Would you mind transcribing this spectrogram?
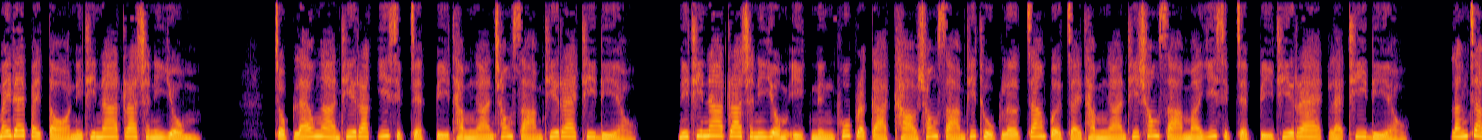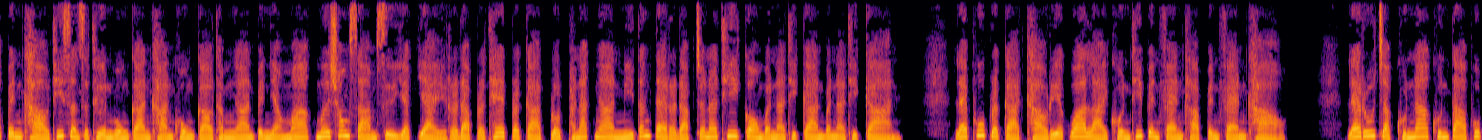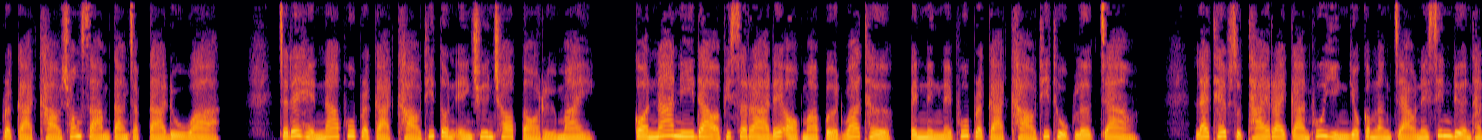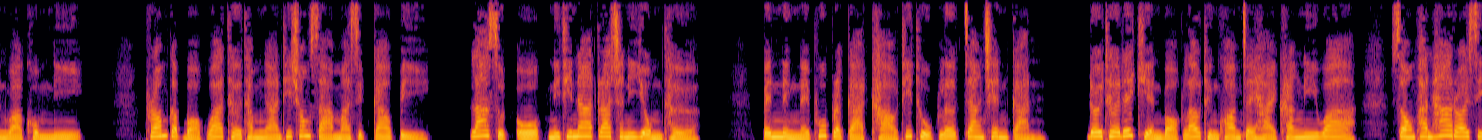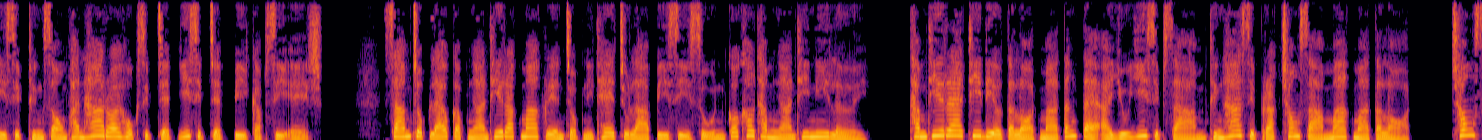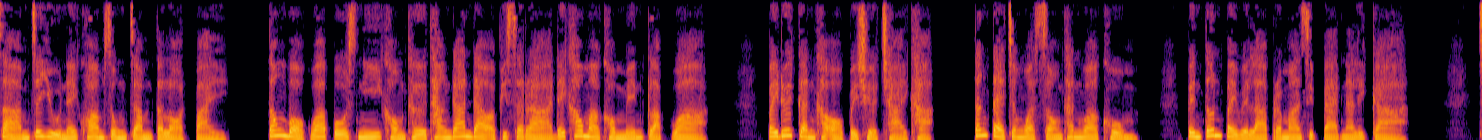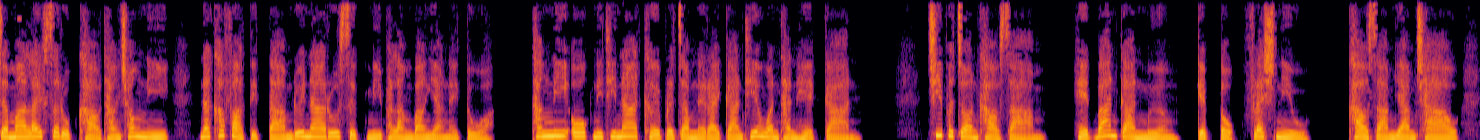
ไม่ได้ไปต่อนิตินาถราชนิยม จบแล้วงานที่รัก 27 ปีทำงานช่องสามที่แรกที่เดียว นิตินาถราชนิยมอีกหนึ่งผู้ประกาศข่าวช่องสามที่ถูกเลิกจ้างเปิดใจทำงานที่ช่องสามมา 27 ปีที่แรกและที่เดียว หลังจากเป็นข่าวที่สั่นสะเทือนวงการขานคงกาวทำงานเป็นอย่างมากเมื่อช่องสามสื่อยักษ์ใหญ่ระดับประเทศประกาศปลดพนักงานมีตั้งแต่ระดับเจ้าหน้าที่กองบรรณาธิการบรรณาธิการและผู้ประกาศข่าวเรียกว่าหลายคนที่เป็นแฟนคลับเป็นแฟนข่าว และรู้จักคุ้นหน้าคุ้นตาผู้ประกาศข่าวช่องสามต่างจับตาดูว่า จะได้เห็นหน้าผู้ประกาศข่าวที่ตนเองชื่นชอบต่อหรือไม่ ก่อนหน้านี้ดาวอภิสราได้ออกมาเปิดว่าเธอเป็นหนึ่งในผู้ประกาศข่าวที่ถูกเลิกจ้าง และเทปสุดท้ายรายการผู้หญิงยกกำลังแจ๋วในสิ้นเดือนธันวาคมนี้ พร้อมกับบอกว่าเธอทำงานที่ช่องสามมา 19 ปี ล่าสุดโอ๊กนิธินาถราชนิยมเธอ เป็นหนึ่งในผู้ประกาศข่าวที่ถูกเลิกจ้างเช่นกัน โดยเธอได้เขียนบอกเล่าถึงความใจหายครั้งนี้ว่า 2540 ถึง 2567 27 ปีกับ CH สามจบแล้วกับงานที่รักมากเรียนจบนิเทศจุฬาปี 40 ก็เข้าทำงานที่นี่เลยทำที่แรกที่เดียวตลอดมาตั้งแต่อายุ 23 ถึง 50 รักช่องสามมากมาตลอด ช่องสามจะอยู่ในความทรงจำตลอดไป ต้องบอกว่าโพสต์นี้ของเธอทางด้านดาวอภิสราได้เข้ามาคอมเมนต์กลับว่า ไปด้วยกันค่ะออกไปเฉิดฉายค่ะ ตั้งแต่จังหวัด 2 ธันวาคม เป็นต้นไปเวลาประมาณ 18 นาฬิกา จะมาไลฟ์สรุปข่าวทางช่องนี้นะคะฝากติดตามด้วยน่ารู้สึกมีพลังบางอย่างในตัว ทั้งนี้โอ๊กนิธินาถเคยประจำในรายการเที่ยงวันทันเหตุการณ์ ชีพจรข่าวสามเหตุบ้านการเมือง เก็บตกแฟลชนิวข่าวสามยามเช้า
